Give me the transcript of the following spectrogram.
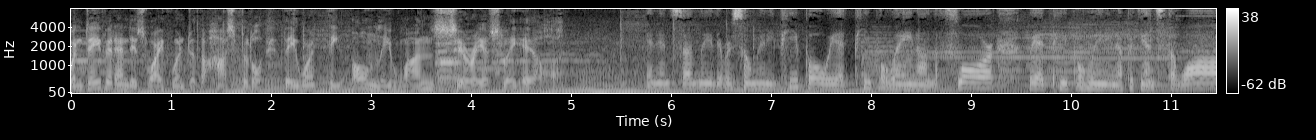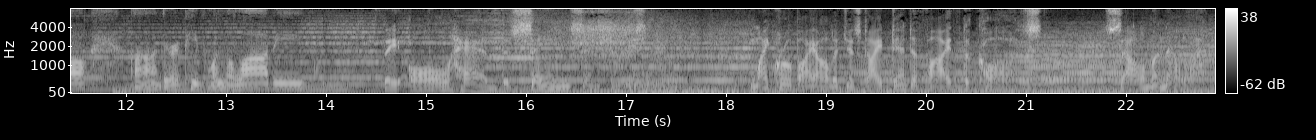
When David and his wife went to the hospital, they weren't the only ones seriously ill. And then suddenly there were so many people. We had people laying on the floor. We had people leaning up against the wall. Uh, there were people in the lobby. They all had the same symptoms. Microbiologists identified the cause salmonella.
